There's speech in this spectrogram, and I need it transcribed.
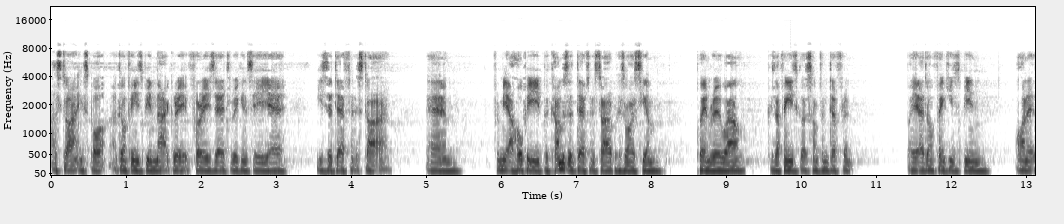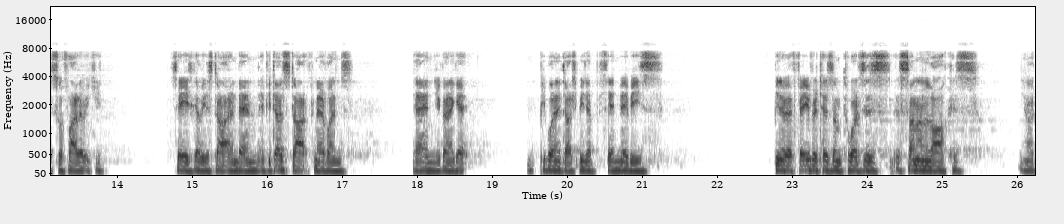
a starting spot. I don't think he's been that great for AZ. We can say, yeah, he's a definite starter. Um, for me, I hope he becomes a definite starter because I want to see him playing really well because I think he's got something different. But yeah, I don't think he's been on it so far that we could say he's going to be a starter. And then if he does start for Netherlands, then you're going to get people in the Dutch media saying maybe he's been a bit of favoritism towards his, his son-in-law because you know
